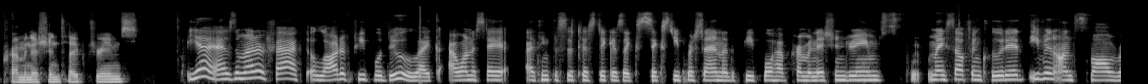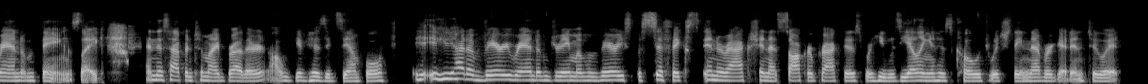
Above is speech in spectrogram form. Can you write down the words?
premonition type dreams? Yeah, as a matter of fact, a lot of people do. Like, I want to say, I think the statistic is like 60% of the people have premonition dreams, myself included, even on small random things. Like, and this happened to my brother. I'll give his example. He had a very random dream of a very specific interaction at soccer practice where he was yelling at his coach, which they never get into it.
